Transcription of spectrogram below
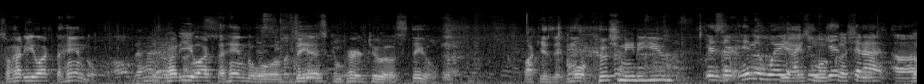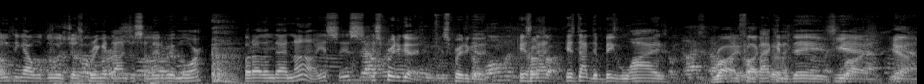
So how do you like the handle? How do you like the handle of this compared to a Stihl? Like, is it more cushiony to you? Is there any way Yeah, I can more get cushiony. that? the only Um, thing I will do is just bring it down just a little bit more. But other than that, no, it's it's, it's pretty good. It's pretty good. It's Because not it's not the big wide one Right, from like back in the- the days. Yeah, Right, yeah.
